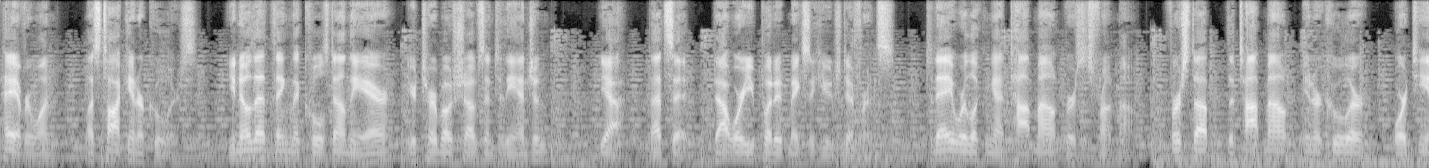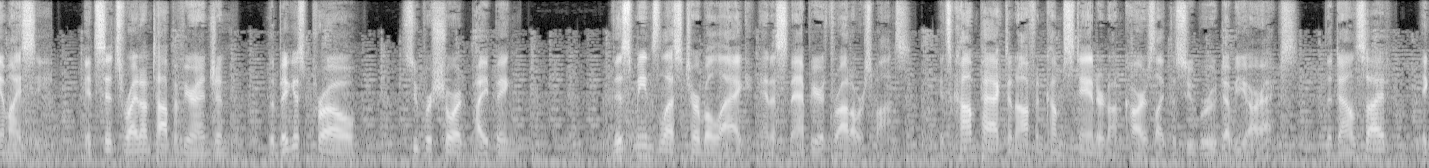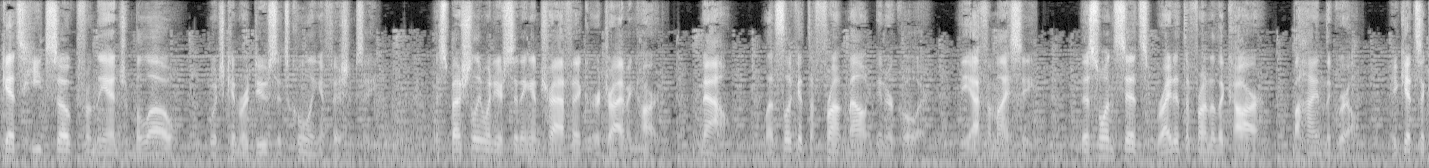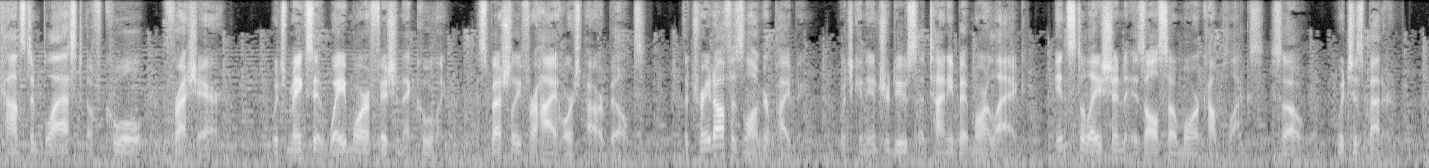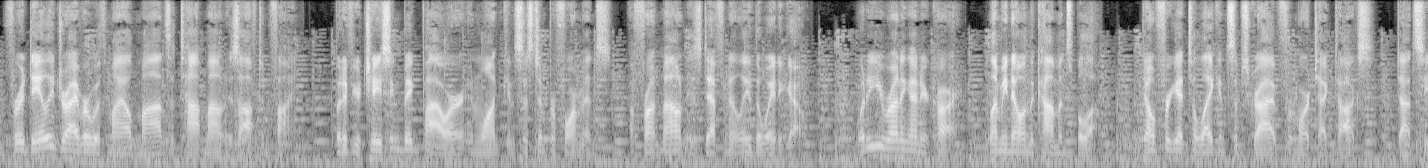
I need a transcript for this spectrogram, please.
Hey everyone, let's talk intercoolers. You know that thing that cools down the air your turbo shoves into the engine? Yeah, that's it. Doubt where you put it makes a huge difference. Today we're looking at top mount versus front mount. First up, the top mount intercooler, or TMIC. It sits right on top of your engine. The biggest pro, super short piping. This means less turbo lag and a snappier throttle response. It's compact and often comes standard on cars like the Subaru WRX. The downside? It gets heat soaked from the engine below, which can reduce its cooling efficiency, especially when you're sitting in traffic or driving hard. Now, let's look at the front mount intercooler, the FMIC. This one sits right at the front of the car, behind the grille. It gets a constant blast of cool, fresh air, which makes it way more efficient at cooling, especially for high horsepower builds. The trade-off is longer piping, which can introduce a tiny bit more lag. Installation is also more complex, so which is better? For a daily driver with mild mods, a top mount is often fine. But if you're chasing big power and want consistent performance, a front mount is definitely the way to go. What are you running on your car? Let me know in the comments below. Don't forget to like and subscribe for more tech talks.ca.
